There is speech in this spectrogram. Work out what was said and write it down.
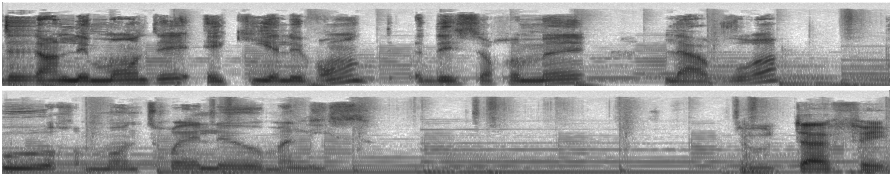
dans le monde et qui élèvent désormais la voix pour montrer leur malice. Tout à fait.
